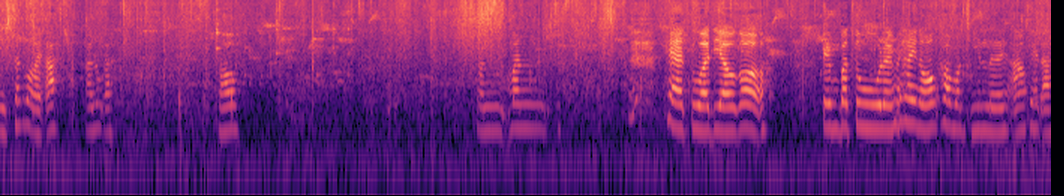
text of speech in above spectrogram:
อีกสักหน่อยอะอะลูกอะเรามันมัน แค่ตัวเดียวก็เต็มประตูเลยไม่ให้น้องเข้ามากินเลย อ้าวเพชรอะ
